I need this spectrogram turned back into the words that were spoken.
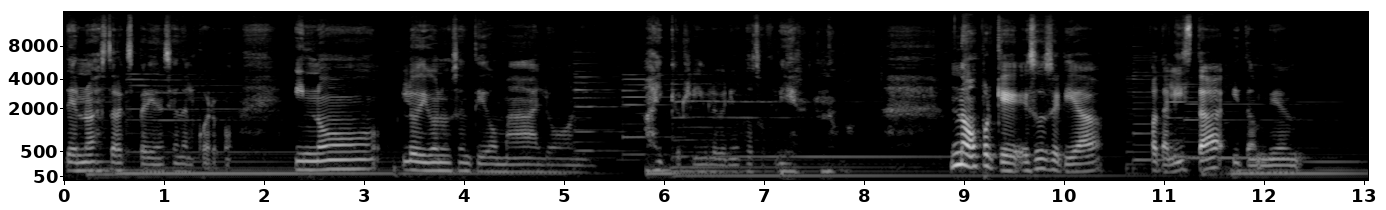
de nuestra experiencia en el cuerpo. Y no lo digo en un sentido malo, ni, ay, qué horrible, venimos a sufrir. No. no, porque eso sería fatalista y también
